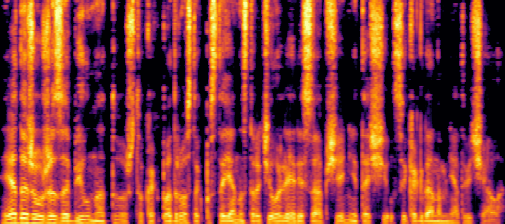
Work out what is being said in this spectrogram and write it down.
Я даже уже забил на то, что как подросток постоянно строчил Лере сообщения и тащился, когда она мне отвечала,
